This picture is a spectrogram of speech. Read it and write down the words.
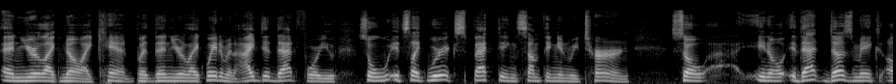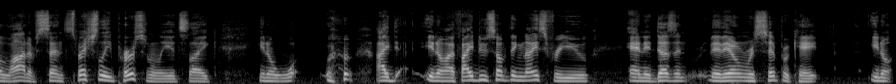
and you're like, no, I can't. But then you're like, wait a minute, I did that for you. So it's like we're expecting something in return. So, you know, that does make a lot of sense, especially personally. It's like, you know, I, you know, if I do something nice for you and it doesn't, they don't reciprocate, you know,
